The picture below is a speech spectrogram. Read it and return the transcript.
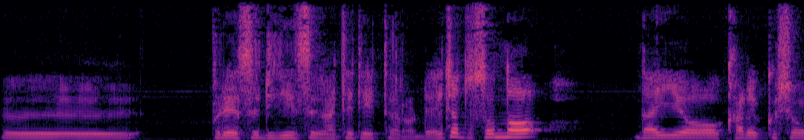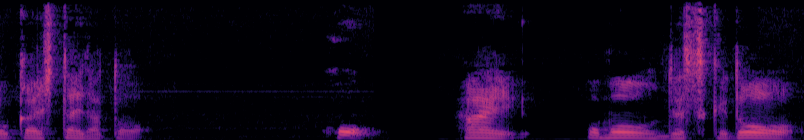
うプレスリリースが出ていたので、ちょっとその内容を軽く紹介したいなと、ほはい、思うんですけど、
